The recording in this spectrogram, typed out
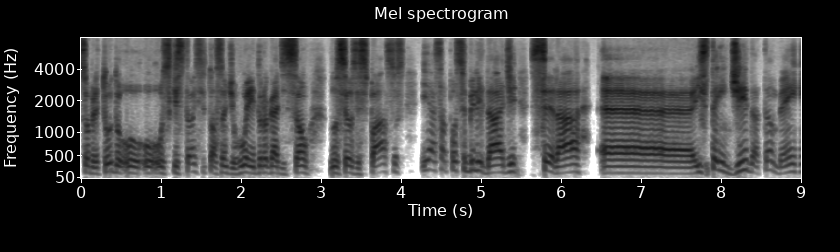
Sobretudo o, o, os que estão em situação de rua e drogadição nos seus espaços, e essa possibilidade será é, estendida também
